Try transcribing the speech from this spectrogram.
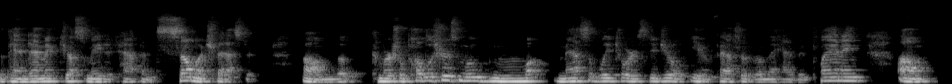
The pandemic just made it happen so much faster. Um, the commercial publishers moved massively towards digital even faster than they had been planning. Um,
